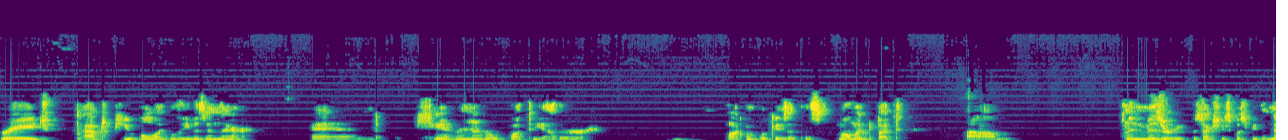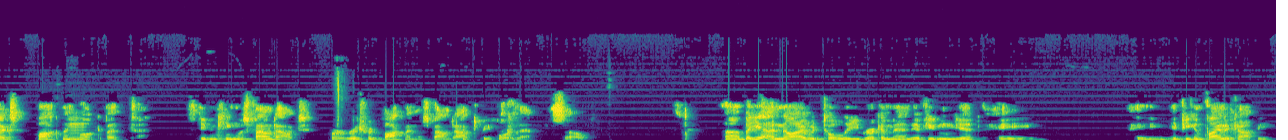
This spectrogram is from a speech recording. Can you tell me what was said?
Rage, Apt Pupil, I believe, is in there, and can't remember what the other Bachman book is at this moment, but um, and Misery was actually supposed to be the next Bachman Hmm. book, but Stephen King was found out, or Richard Bachman was found out before then. So, uh, but yeah, no, I would totally recommend if you can get a, a if you can find a copy,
